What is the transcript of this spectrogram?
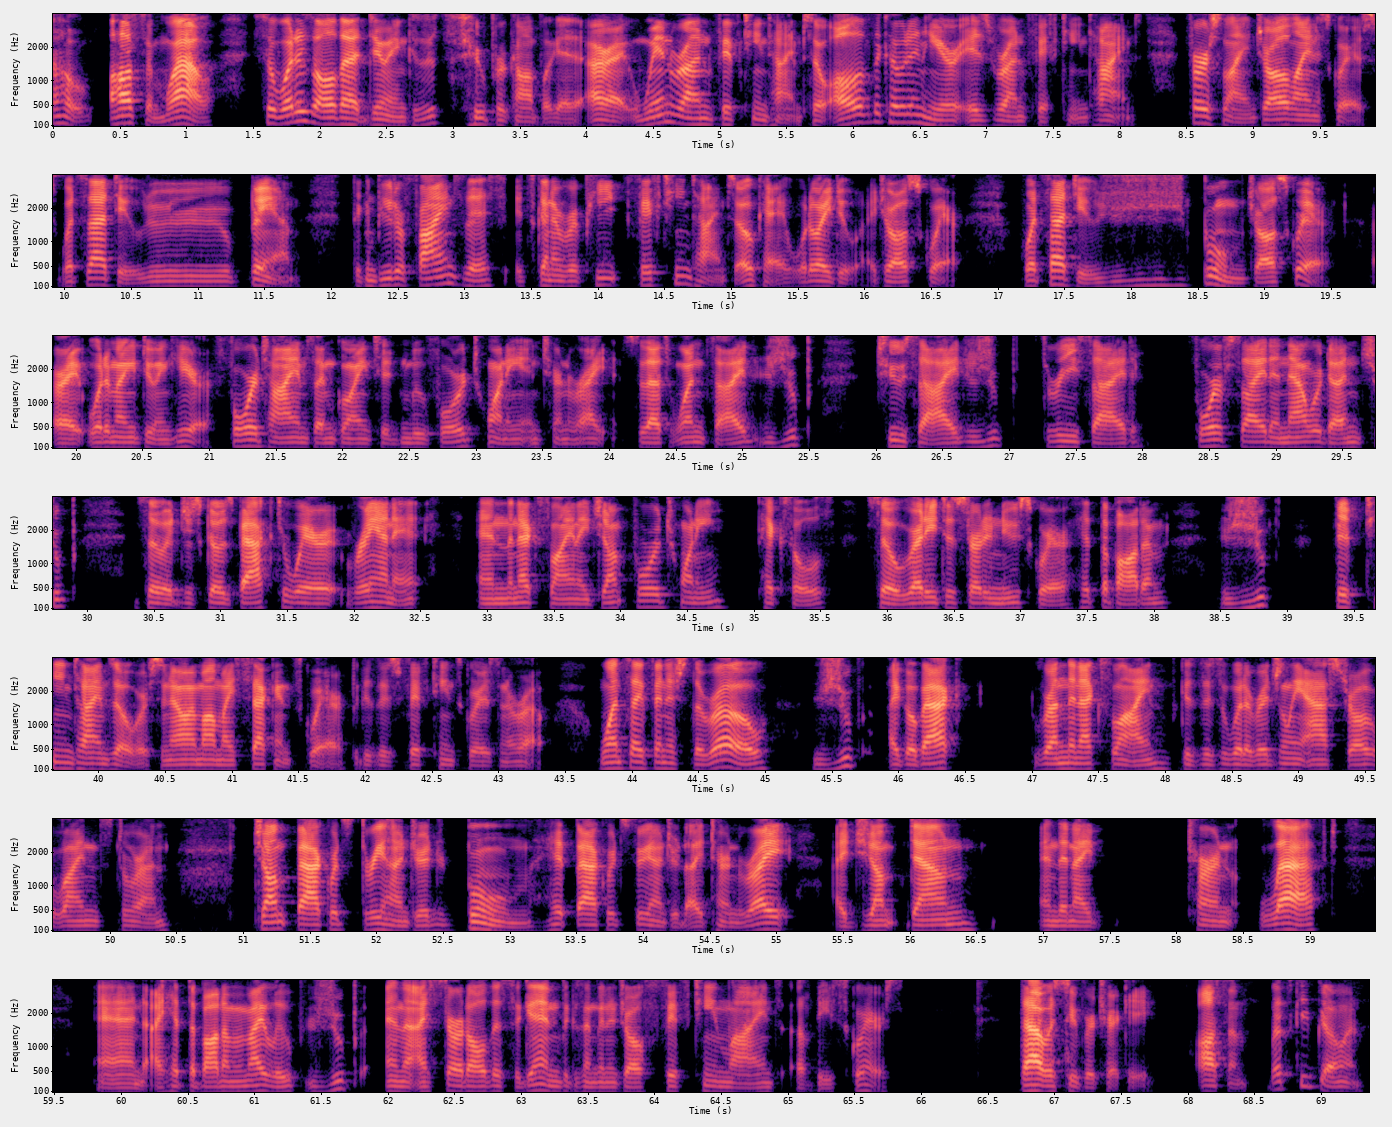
Oh, awesome. Wow. So what is all that doing? Because it's super complicated. All right, when run 15 times. So all of the code in here is run 15 times. First line, draw a line of squares. What's that do? Bam. The computer finds this. It's going to repeat 15 times. Okay, what do I do? I draw a square. What's that do? Boom, draw a square. All right, what am I doing here? Four times I'm going to move forward 20 and turn right. So that's one side, two side, three side, fourth side, and now we're done. Zoop. So it just goes back to where it ran it. And the next line, I jump forward 20 pixels. So ready to start a new square. Hit the bottom. Zoop. 15 times over. So now I'm on my second square because there's 15 squares in a row. Once I finish the row, zoop, I go back, run the next line because this is what originally asked draw lines to run. Jump backwards 300, boom, hit backwards 300. I turn right, I jump down, and then I turn left and I hit the bottom of my loop, zoop, and then I start all this again because I'm going to draw 15 lines of these squares. That was super tricky. Awesome. Let's keep going.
